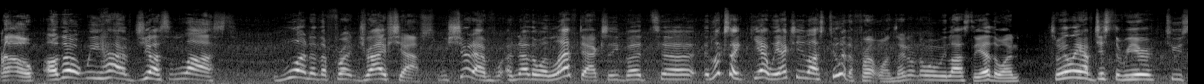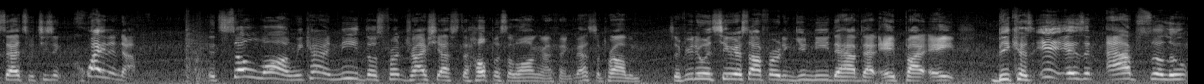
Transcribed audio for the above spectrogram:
Uh-oh. Although we have just lost one of the front drive shafts. We should have another one left, actually, but uh, it looks like, yeah, we actually lost two of the front ones. I don't know when we lost the other one. So we only have just the rear two sets, which isn't quite enough. It's so long, we kind of need those front drive shafts to help us along, I think. That's the problem. So if you're doing serious off-roading, you need to have that 8x8 because it is an absolute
